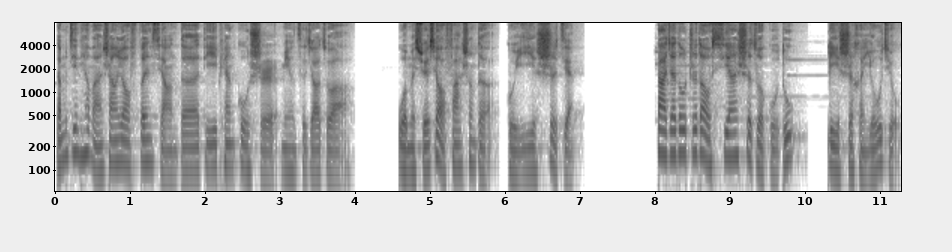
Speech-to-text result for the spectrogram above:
咱们今天晚上要分享的第一篇故事，名字叫做《我们学校发生的诡异事件》。大家都知道，西安是座古都，历史很悠久，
